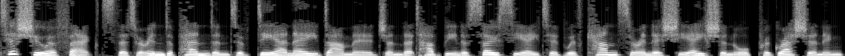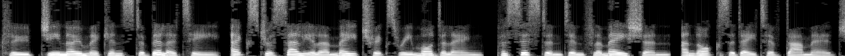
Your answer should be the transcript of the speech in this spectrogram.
Tissue effects that are independent of DNA damage and that have been associated with cancer initiation or progression include genomic instability, extracellular matrix remodeling, persistent inflammation, and oxidative damage.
